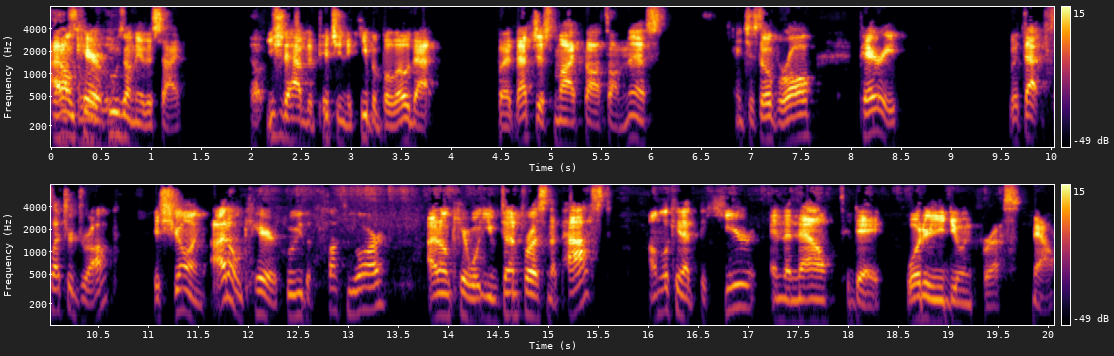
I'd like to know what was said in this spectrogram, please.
I don't care who's on the other side. Yep. You should have the pitching to keep it below that. But that's just my thoughts on this. And just overall, Perry, with that Fletcher drop, is showing I don't care who the fuck you are. I don't care what you've done for us in the past. I'm looking at the here and the now today. What are you doing for us now?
